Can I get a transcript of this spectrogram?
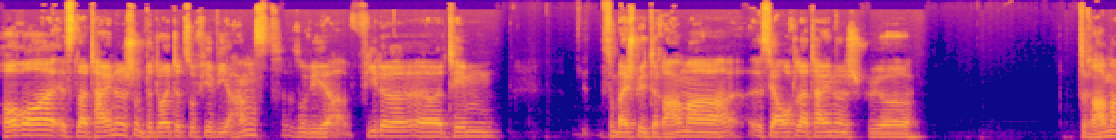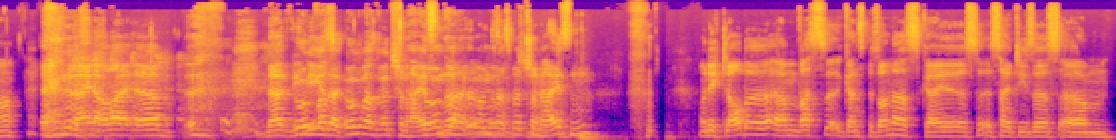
Horror ist lateinisch und bedeutet so viel wie Angst, so wie viele äh, Themen. Zum Beispiel Drama ist ja auch lateinisch für Drama. Nein, aber ähm, na, wie, irgendwas, wie gesagt, irgendwas wird schon heißen. Irgendwas, ne? irgendwas, irgendwas wird schon heißen. heißen. Und ich glaube, ähm, was ganz besonders geil ist, ist halt dieses, ähm,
